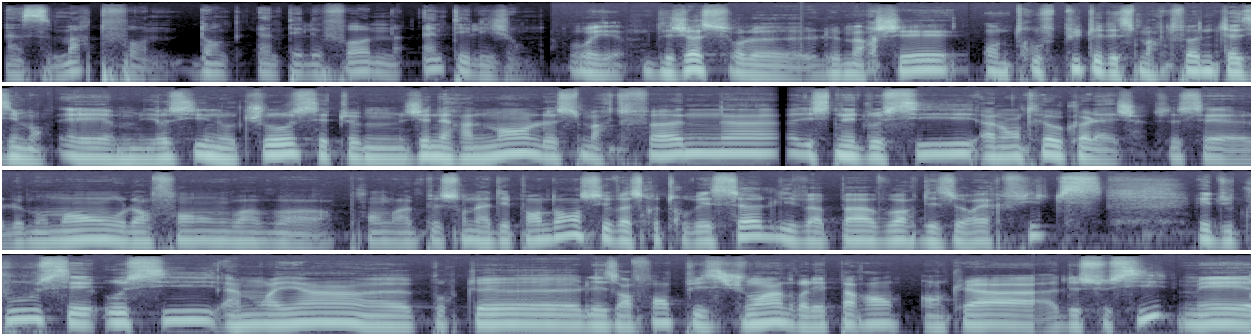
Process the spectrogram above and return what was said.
un smartphone, donc un téléphone intelligent. Oui, déjà sur le, marché, on ne trouve plus que des smartphones quasiment. Et euh, il y a aussi une autre chose, c'est que hum, généralement, le smartphone, euh, il se négocie à l'entrée au collège. C'est le moment où l'enfant va, prendre un peu son indépendance, il va se retrouver seul, il va pas avoir des horaires fixes. Et du coup, c'est aussi un moyen euh, pour que les enfants puissent joindre les parents en cas de souci. Mais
